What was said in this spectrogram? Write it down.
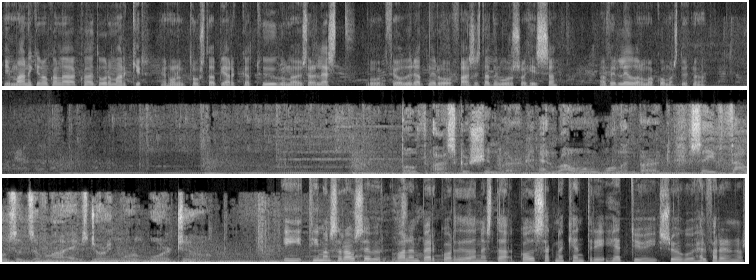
Ég man ekki nákvæmlega hvað þetta voru margir en honum tókst að bjarga tugum að þessari lest og þjóðurjarnir og fasistarnir voru svo hissa að þeir leiðunum að komast upp með það. both Oskar Schindler and Raoul Wallenberg saved thousands of lives during World War II. Í tímans rásefur Wallenberg orðið að næsta góðsagnakendri hetju í sögu helfaririnnar.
